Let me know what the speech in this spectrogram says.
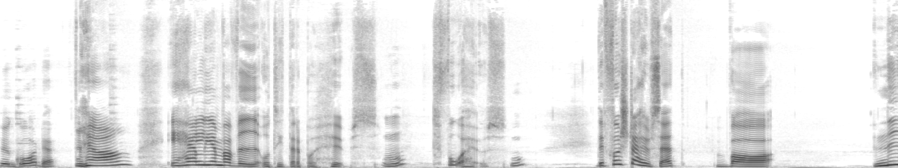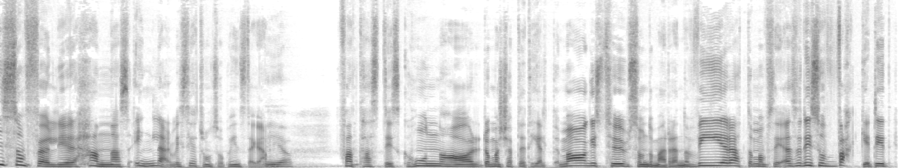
Hur går det? Ja, i helgen var vi och tittade på hus. Mm. Två hus. Det första huset var... Ni som följer Hannas änglar, visst heter hon så på Instagram? Ja. Fantastisk. Hon har, de har köpt ett helt magiskt hus som de har renoverat. De har, alltså det är så vackert. Det är ett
